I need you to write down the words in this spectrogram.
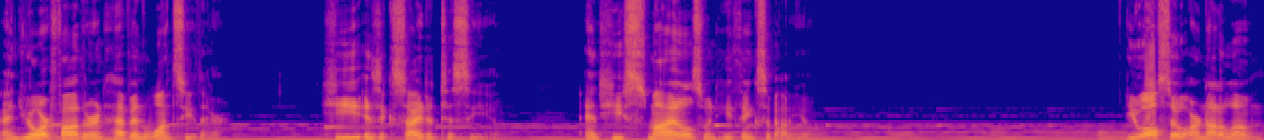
and your Father in heaven wants you there. He is excited to see you, and he smiles when he thinks about you. You also are not alone.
